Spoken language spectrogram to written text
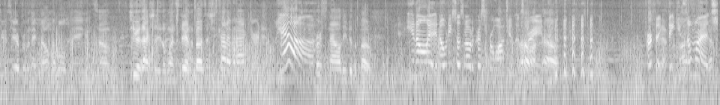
she was here for when they filmed the whole thing, and so she was actually the one steering the boat. So she's kind of an actor in it Yeah. personality to the boat. You know, and nobody says no to Christopher Walken. That's oh great. no. Perfect. Yeah. Thank you so much. Yep.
